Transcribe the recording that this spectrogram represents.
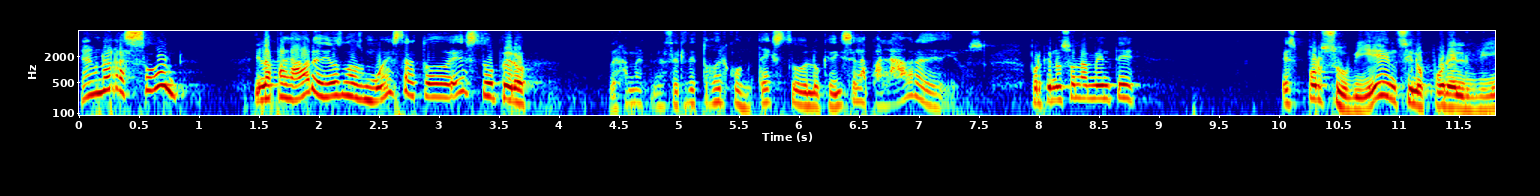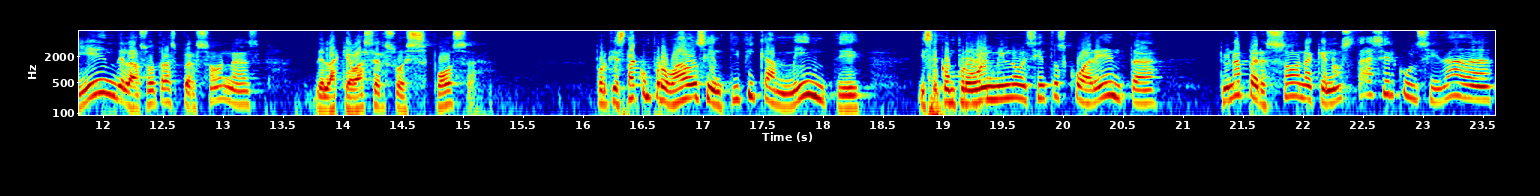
Hay una razón. Y la palabra de Dios nos muestra todo esto, pero déjame hacerte todo el contexto de lo que dice la palabra de Dios. Porque no solamente es por su bien, sino por el bien de las otras personas de la que va a ser su esposa. Porque está comprobado científicamente y se comprobó en 1940 que una persona que no está circuncidada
